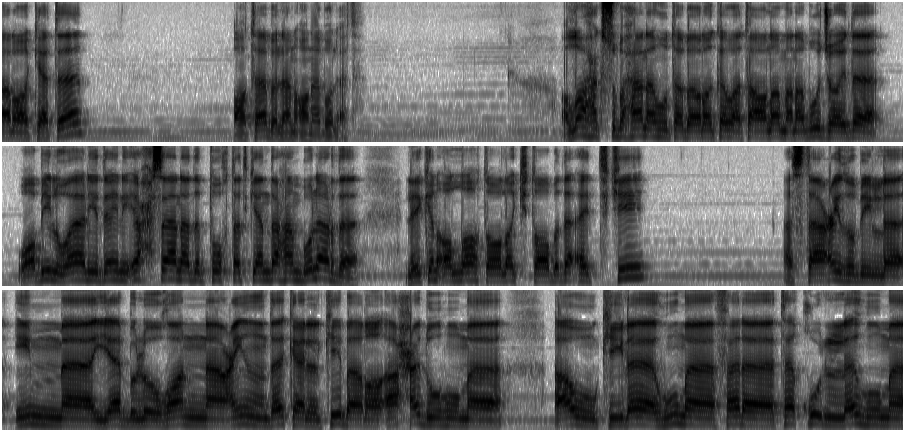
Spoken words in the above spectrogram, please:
barokati ota bilan ona bo'ladi. Alloh subhanahu tabaraka va taolo mana bu joyda vabil validayni ihsana deb to'xtatganda ham bo'lardi. lekin alloh taolo kitobida aytdiki أستعيذ بالله إما يبلغن عندك الكبر أحدهما أو كلاهما فلا تقل لهما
